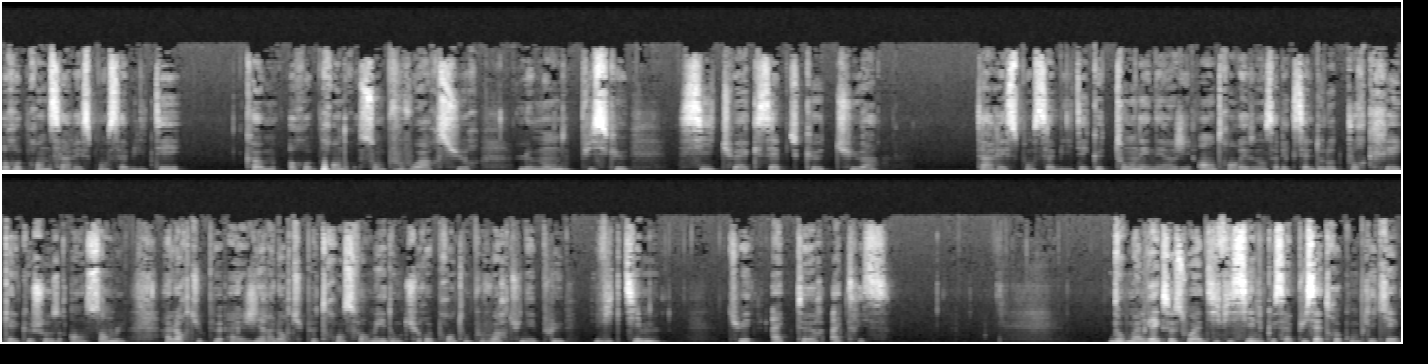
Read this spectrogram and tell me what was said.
reprendre sa responsabilité comme reprendre son pouvoir sur le monde, puisque si tu acceptes que tu as ta responsabilité, que ton énergie entre en résonance avec celle de l'autre pour créer quelque chose ensemble, alors tu peux agir, alors tu peux transformer, et donc tu reprends ton pouvoir, tu n'es plus victime, tu es acteur, actrice. Donc malgré que ce soit difficile, que ça puisse être compliqué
